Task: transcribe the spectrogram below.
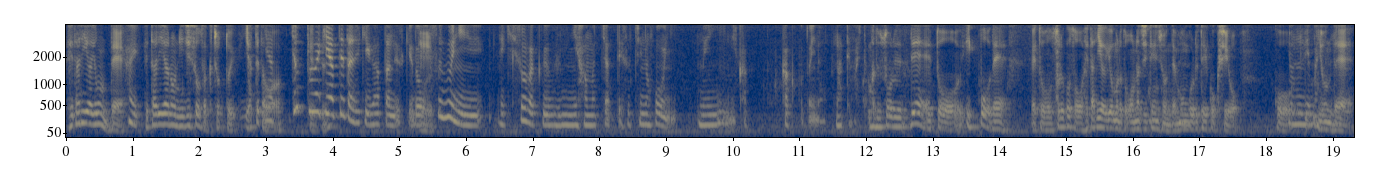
ヘタリア読んで、はい。ヘタリアの二次創作ちょっとやってたわちょっとだけやってた時期があったんですけど、ええ。すぐに歴史創作にはまっちゃってそっちの方にメインに書書くことにななってました。まあ、でもそれで、えっと、一方で、えっと、それこそヘタリアを読むのと同じテンションでモンゴル帝国史をこう読んで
